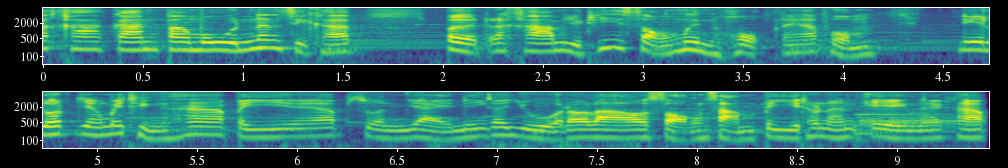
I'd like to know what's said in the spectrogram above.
ราคาการประมูลนั่นสิครับ เปิดราคามอยู่ที่ 26,000นะครับผมนี่รถยังไม่ถึง 5 ปีนะครับ ส่วนใหญ่นี่ก็อยู่ราวๆ2-3 ปีเท่านั้นเองนะครับ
